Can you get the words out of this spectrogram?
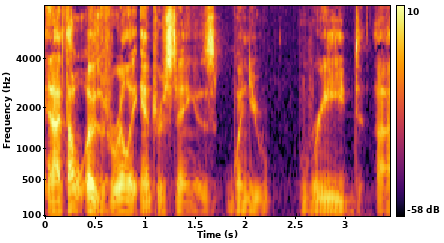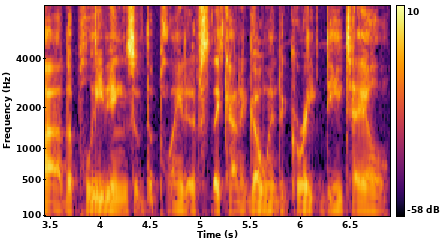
And I thought what was really interesting is when you read uh, the pleadings of the plaintiffs, they kind of go into great detail.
